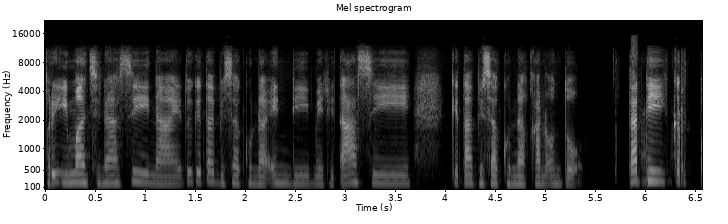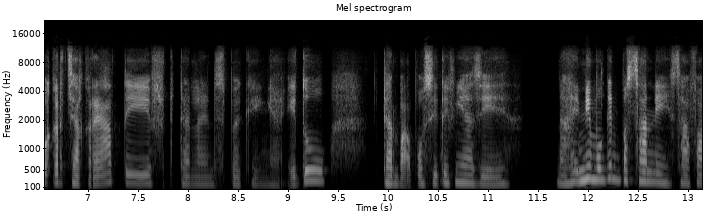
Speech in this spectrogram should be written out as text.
berimajinasi. Nah, itu kita bisa gunain di meditasi, kita bisa gunakan untuk tadi ker- pekerja kreatif dan lain sebagainya. Itu dampak positifnya sih. Nah, ini mungkin pesan nih Safa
